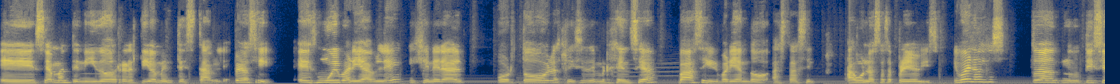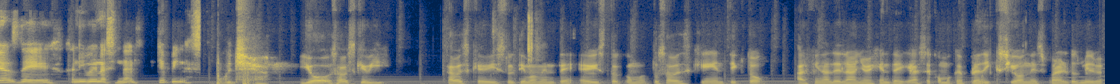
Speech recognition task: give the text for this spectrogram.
eh, se ha mantenido relativamente estable. Pero sí, es muy variable en general por todas las crisis de emergencia. Va a seguir variando hasta, ah, bueno, hasta previsto. Y bueno, esas son todas noticias de, a nivel nacional. ¿Qué opinas? Pucha, yo, ¿sabes qué vi? ¿Sabes qué he visto últimamente? He visto como, tú sabes que en TikTok al final del año hay gente que hace como que predicciones para el 2000,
